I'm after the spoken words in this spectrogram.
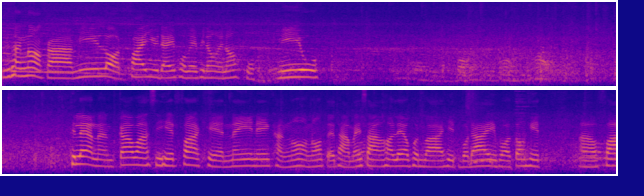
อยู่ทางนอกก็ มีหลอดไฟอยู่ใดพ่อแม่พี่น้องเลยเนาะมีอยู่ ที่แรกนั่นกล้าว่าสิเฮ็ดฝ้าแขนในในข้างนอกเนาะแต่ถามไอ้สร้างเขาแล้วเพิ่นว่าเฮ็ดบ่ได้เพราะต้องเฮ็ดฝ้า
